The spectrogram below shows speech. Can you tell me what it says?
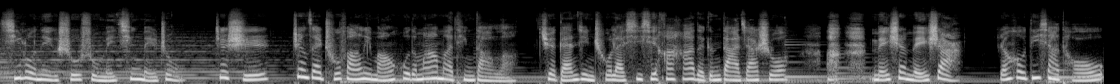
奚落那个叔叔没轻没重。这时正在厨房里忙活的妈妈听到了，却赶紧出来嘻嘻哈哈地跟大家说：“啊，没事儿没事儿。”然后低下头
